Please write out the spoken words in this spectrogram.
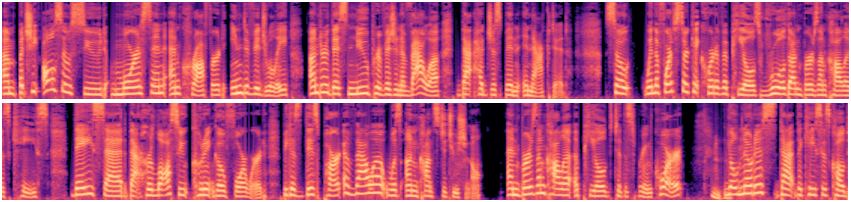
Um, but she also sued Morrison and Crawford individually under this new provision of VAWA that had just been enacted. So when the Fourth Circuit Court of Appeals ruled on Brzonkala's case, they said that her lawsuit couldn't go forward because this part of VAWA was unconstitutional. And Brzonkala appealed to the Supreme Court. Mm-hmm. You'll notice that the case is called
